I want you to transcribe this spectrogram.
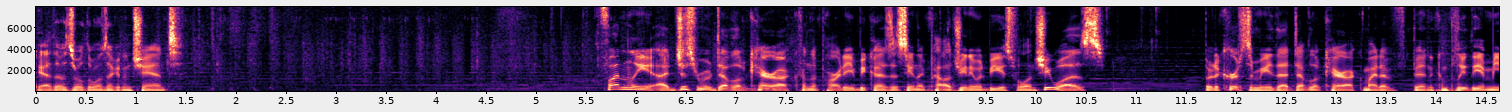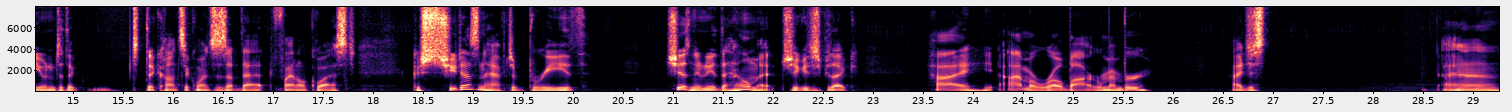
Yeah, those are the ones I can enchant. Funnily, I just removed Devil of Caroc from the party because it seemed like Pallegina would be useful, and she was. But it occurs to me that Devil of Caroc might have been completely immune to the, to the consequences of that final quest. Because she doesn't have to breathe. She doesn't even need the helmet. She could just be like, Hi, I'm a robot, remember? I just... I uh,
